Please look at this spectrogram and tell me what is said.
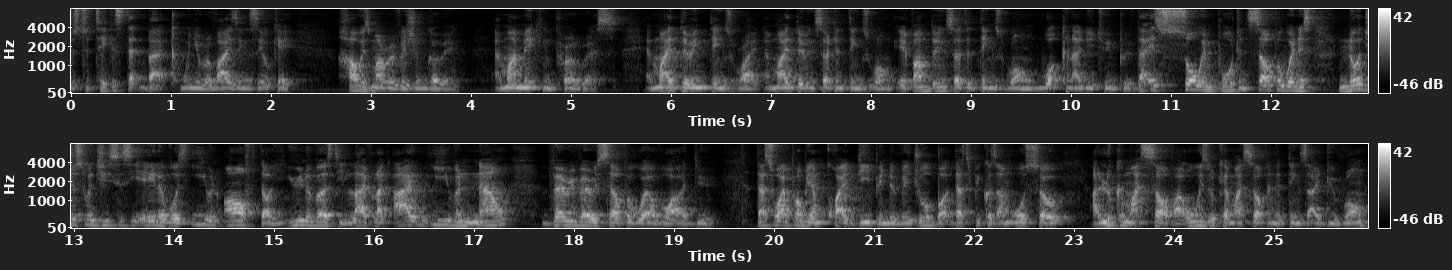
just to take a step back when you're revising and say, okay, how is my revision going? Am I making progress? Am I doing things right? Am I doing certain things wrong? If I'm doing certain things wrong, what can I do to improve? That is so important. Self-awareness, not just with GCSE A levels, even after university life. Like I'm even now very, very self-aware of what I do. That's why probably I'm quite a deep individual, but that's because I'm also I look at myself. I always look at myself and the things I do wrong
